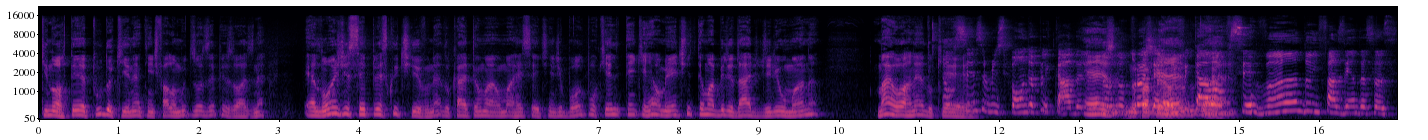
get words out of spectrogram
que norteia tudo aqui, né? Que a gente fala muito nos outros episódios, né? É longe de ser prescritivo, né? Do cara ter uma, uma receitinha de bolo, porque ele tem que realmente ter uma habilidade, diria, humana maior, né? Do que. É o sense responde aplicado ali é, no, no, no, projeto. Papel, ficar é. observando e fazendo essas.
